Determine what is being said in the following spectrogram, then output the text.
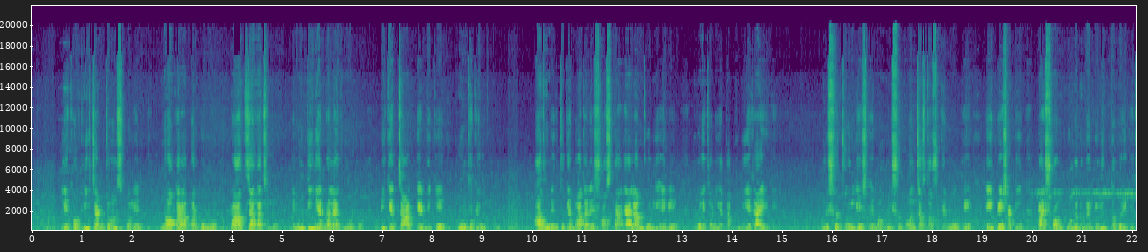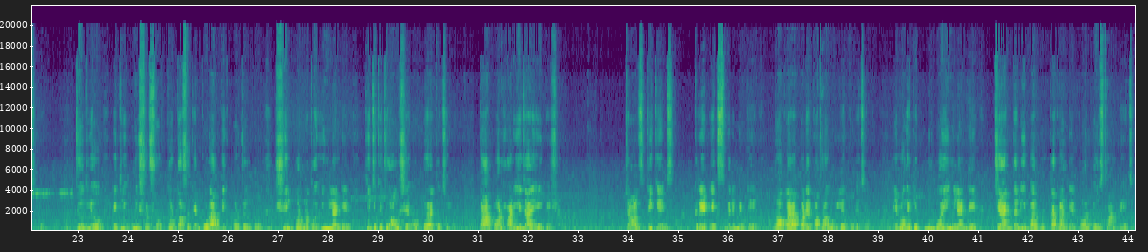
লেখক রিচার্ড জোন্স বলেন নকার আপারগুলো রাত জাগা ছিল এবং দিনের বেলায় ঘুমোতো। বিকেল চারটের দিকে ঘুম থেকে উঠত। আধুনিক যুগে বাজারে সস্তা অ্যালার্ম ঘড়ি এলে প্রয়োজনীয়তা ফুরিয়ে যায় এদের। উনিশশো চল্লিশ এবং উনিশশো পঞ্চাশ দশকের মধ্যে এই পেশাটি প্রায় সম্পূর্ণরূপে বিলুপ্ত হয়ে গেছিল। যদিও এটি উনিশশো সত্তর দশকের গোড়ার দিক পর্যন্ত শিল্পোন্নত ইংল্যান্ডের কিছু কিছু অংশে অব্যাহত ছিল। তারপর হারিয়ে যায় এই পেশা। চার্লস ডিকেন্স গ্রেট এক্সপেরিমেন্টে নকারাপরের কথা উল্লেখ করেছেন এবং এটি পূর্ব ইংল্যান্ডে জ্যাক দ্য রিপার হত্যাকাণ্ডের গল্পেও স্থান পেয়েছে।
